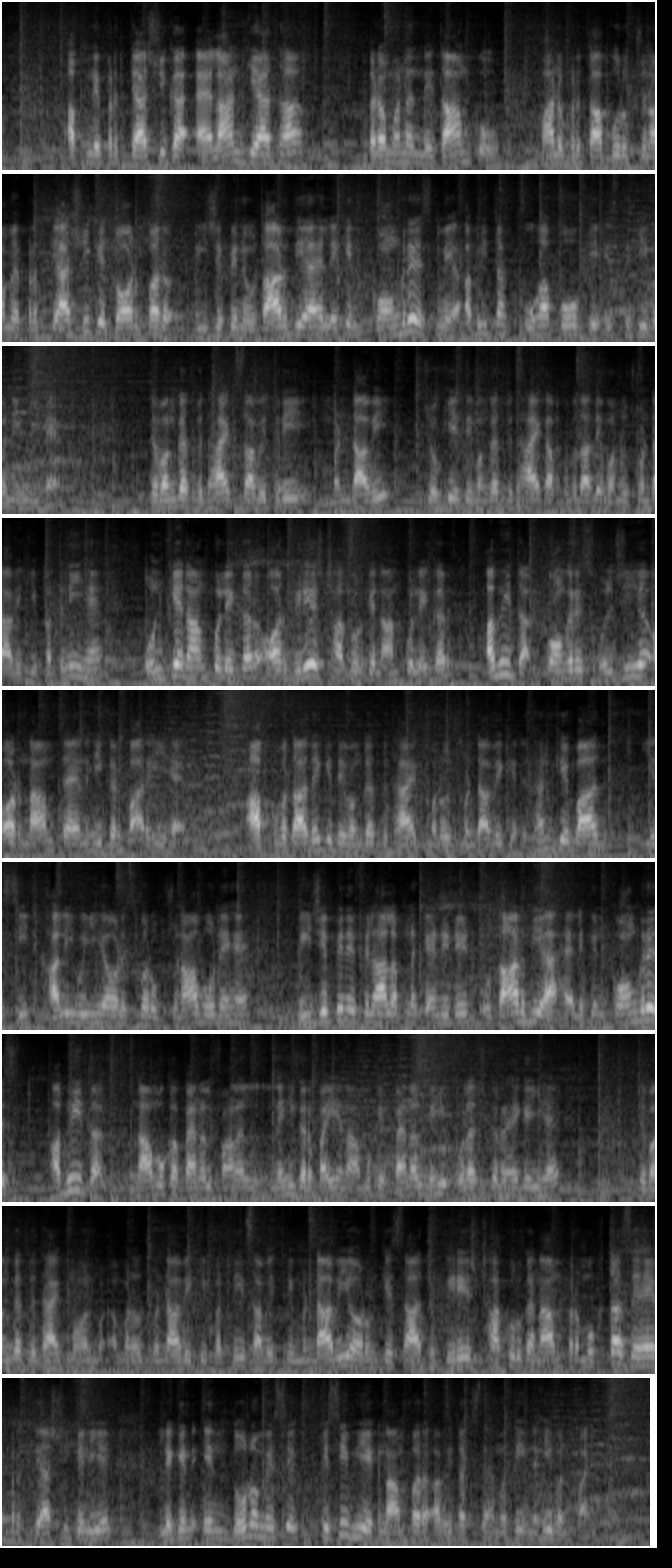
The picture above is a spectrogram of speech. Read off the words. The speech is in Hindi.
अपने प्रत्याशी का ऐलान किया था। ब्रह्मानंद नेताम को भानु प्रतापपुर उपचुनाव में प्रत्याशी के तौर पर बीजेपी ने उतार दिया है, लेकिन कांग्रेस में अभी तक ऊहापोह की स्थिति बनी हुई है। दिवंगत विधायक सावित्री मंडावी, जो कि दिवंगत विधायक आपको बता दें, मनोज मंडावी की पत्नी है। उनके नाम को लेकर और वीरेश ठाकुर के नाम को लेकर अभी तक कांग्रेस उलझी है और नाम तय नहीं कर पा रही है। आपको बता दें कि दिवंगत विधायक मनोज मंडावी के निधन के बाद ये सीट खाली हुई है और इस पर उपचुनाव होने हैं। बीजेपी ने फ़िलहाल अपना कैंडिडेट उतार दिया है, लेकिन कांग्रेस अभी तक नामों का पैनल फाइनल नहीं कर पाई है। नामों के पैनल में ही उलझ कर रह गई है। दिवंगत विधायक मोहन मनोज मंडावी की पत्नी सावित्री मंडावी और उनके साथ वीरेश ठाकुर का नाम प्रमुखता से है प्रत्याशी के लिए, लेकिन इन दोनों में से किसी भी एक नाम पर अभी तक सहमति नहीं बन पाई है।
